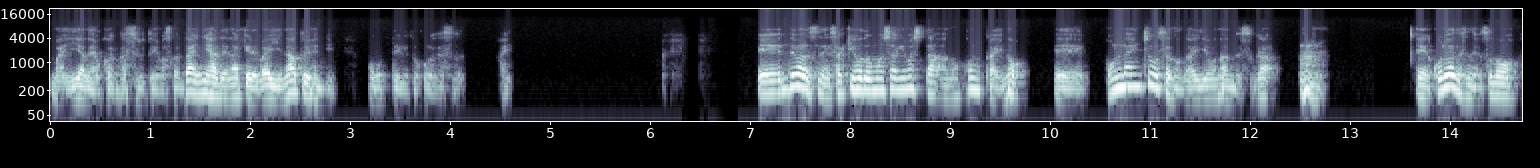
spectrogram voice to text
まあ嫌な予感がすると言いますか、第2波でなければいいなというふうに思っているところです。はい。えー、ではですね、先ほど申し上げました、あの今回の、えー、オンライン調査の概要なんですが、えー、これはですね、その、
